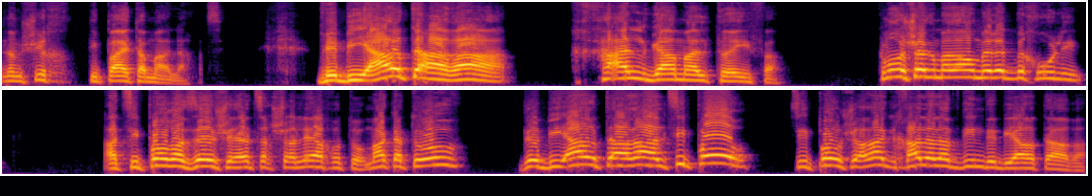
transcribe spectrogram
נמשיך טיפה את המהלך הזה. וביארת הרע חל גם על טריפה. כמו שהגמרא אומרת בחולין. הציפור הזה שהיה צריך לשלח אותו, מה כתוב? וביארת הרע על ציפור. ציפור שהרג חל עליו דין וביארת הרע.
